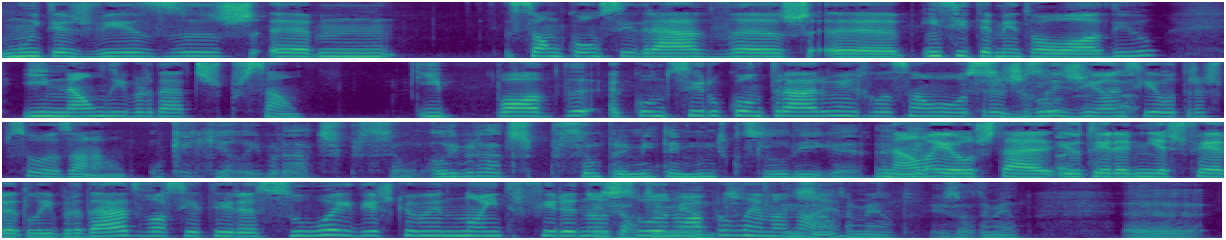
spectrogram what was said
muitas vezes um, ehm, são consideradas uh, incitamento ao ódio e não liberdade de expressão. E pode acontecer o contrário em relação a outras Sim, religiões a... e a outras pessoas, ou não? O que é que é a liberdade de expressão? A liberdade de expressão, para mim, tem muito que se lhe diga. Não, Até... é eu, estar, eu ter a minha esfera de liberdade, você ter a sua, e desde que eu não interfira na exatamente, sua, não há problema, não é? Exatamente, exatamente. Uh,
